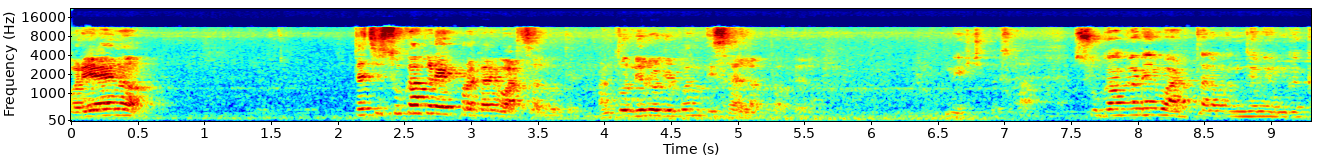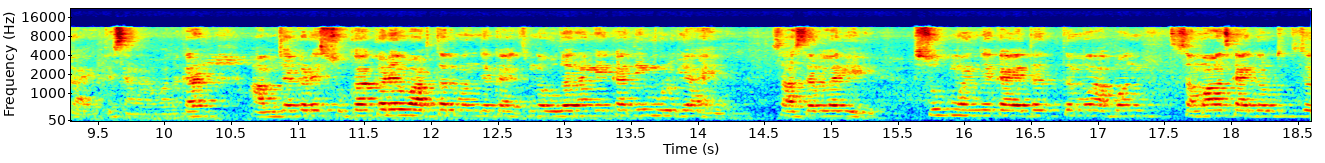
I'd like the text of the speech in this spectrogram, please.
पर्यायानं त्याची सुखाकडे एक प्रकारे वाटचाल होते. आणि तो निरोगी पण दिसायला लागतो आपल्याला. निश्चितच. सुखाकडे वाटचाल म्हणजे नेमकं काय? ते सांगा मला कारण आमच्याकडे सुखाकडे वाटचाल म्हणजे काय? समजा उदाहरण एखादी मुलगी आहे. सासऱ्याला गेली. सुख म्हणजे काय? तर तर मग आपण समाज काय करतो? तिचं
